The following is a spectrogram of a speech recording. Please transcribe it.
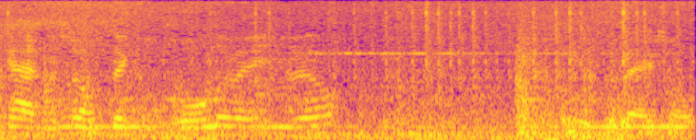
krijgen zo'n de controle, weet je wel. Deze al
